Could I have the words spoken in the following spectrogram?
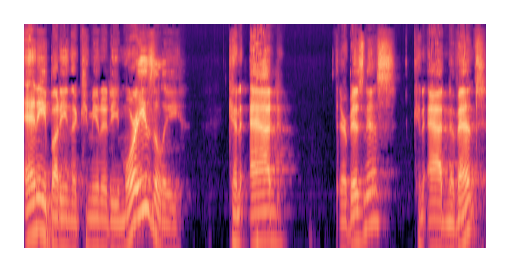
anybody in the community more easily can add their business, can add an event,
